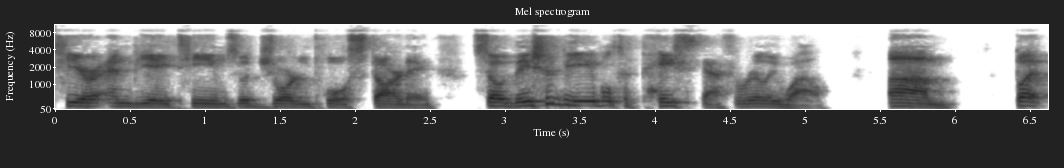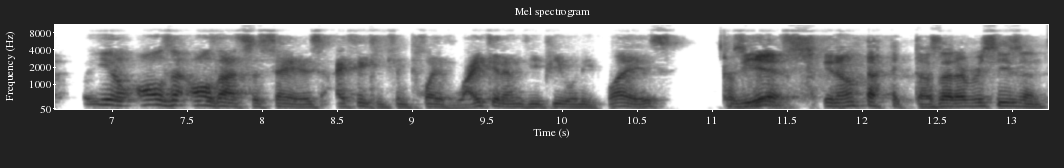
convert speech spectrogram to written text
tier NBA teams with Jordan Poole starting. So they should be able to pace Steph really well. Um, but you know, all that all that's to say is I think he can play like an MVP when he plays because he, he is. is. You know, he does that every season.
